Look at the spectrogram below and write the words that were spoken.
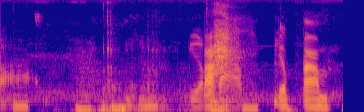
บาเกือบไป เปล่า เกือบปามเ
